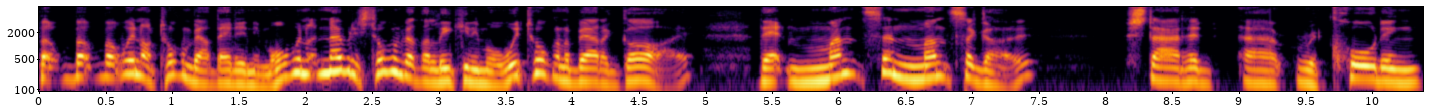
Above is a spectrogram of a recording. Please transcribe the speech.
But, but, but we're not talking about that anymore. Not, nobody's talking about the leak anymore. We're talking about a guy that months and months ago started uh, recording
